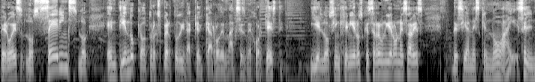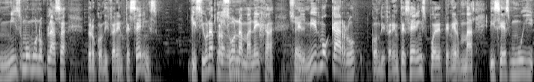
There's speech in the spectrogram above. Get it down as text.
Pero es los settings. Lo, entiendo que otro experto dirá que el carro de Max es mejor que este. Y los ingenieros que se reunieron esa vez decían es que no hay, es el mismo monoplaza, pero con diferentes settings. Y si una Claro. persona maneja el mismo carro con diferentes settings, puede tener más. Dice, es muy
